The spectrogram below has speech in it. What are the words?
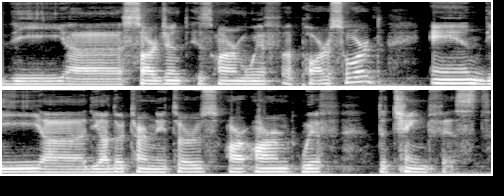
the uh, sergeant is armed with a power sword. And the uh, the other terminators are armed with the chain fist.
